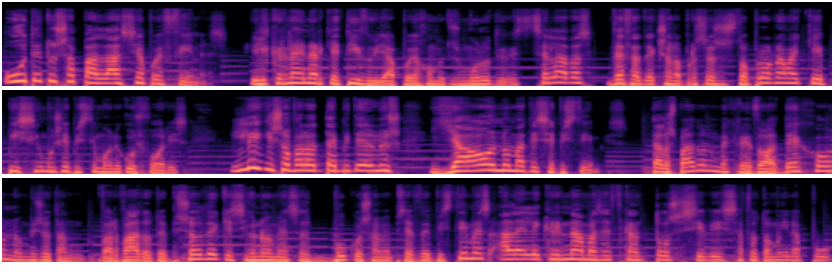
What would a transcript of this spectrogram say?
ούτε τους απαλλάσσει από ευθύνες. Ειλικρινά είναι αρκετή δουλειά που έχουμε τους μουρούτιδες της Ελλάδας, δεν θα αντέξω να προσθέσω στο πρόγραμμα και επίσημους επιστημονικούς φορείς. Λίγη σοβαρότητα επιτέλους για όνομα της επιστήμης. Τέλος πάντων, μέχρι εδώ αντέχω, νομίζω ήταν βαρβάτο το επεισόδιο και συγγνώμη αν σας μπούκοσα με ψευδοεπιστήμε, αλλά ειλικρινά μαζεύτηκαν τόσες ειδήσεις αυτό το μήνα που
